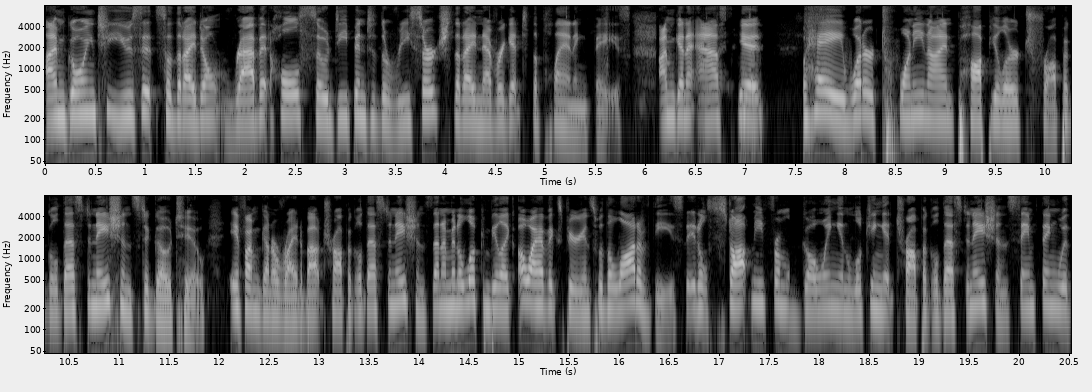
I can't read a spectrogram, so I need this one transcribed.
I'm going to use it so that I don't rabbit hole so deep into the research that I never get to the planning phase. I'm going to ask it hey, what are 29 popular tropical destinations to go to? If I'm going to write about tropical destinations, then I'm going to look and be like, oh, I have experience with a lot of these. It'll stop me from going and looking at tropical destinations. Same thing with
